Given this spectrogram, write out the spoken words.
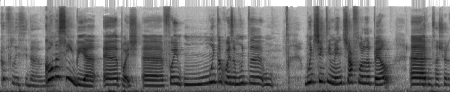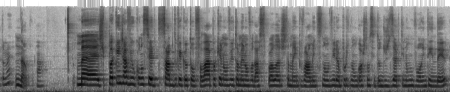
que felicidade. Como assim, Bia? Ah, pois, ah, foi muita coisa, muita, muitos sentimentos à flor da pele. Ah, Vais começar a chorar também? não. Ah. Mas para quem já viu o concerto sabe do que é que eu estou a falar. Para quem não viu, também não vou dar spoilers. Também, provavelmente, se não viram porque não gostam assim tanto dos desertos e não vão entender.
